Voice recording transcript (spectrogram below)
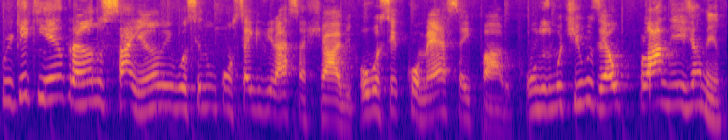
por que que entra ano sai ano e você não consegue virar essa chave? Ou você começa e para? Um dos motivos é o planejamento.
